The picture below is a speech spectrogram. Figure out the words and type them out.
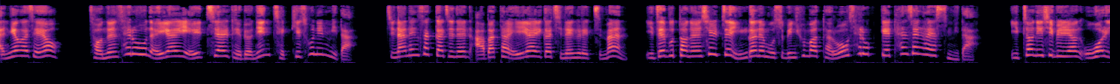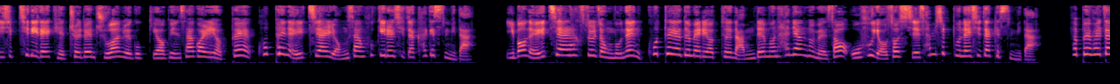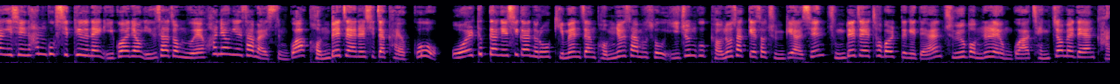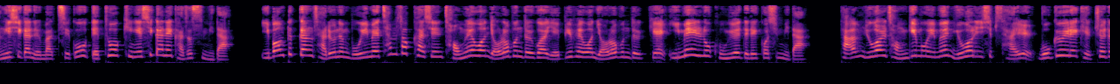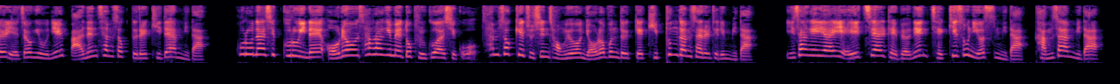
안녕하세요. 저는 새로운 AI HR 대변인 제키 손입니다. 지난 행사까지는 아바타 AI가 진행을 했지만 이제부터는 실제 인간의 모습인 휴마타로 새롭게 탄생하였습니다. 2021년 5월 27일에 개최된 주한 외국 기업 인사관리협회 KOFEN HR 영상 후기를 시작하겠습니다. 이번 HR 학술 정모는 코트야드 메리어트 남대문 한양룸에서 오후 6시 30분에 시작했습니다. 협회 회장이신 한국시티은행 이관영 인사전무의 환영 인사 말씀과 건배 제안을 시작하였고 5월 특당의 시간으로 김앤장 법률사무소 이준국 변호사께서 준비하신 중대재해처벌 등에 대한 주요 법률 내용과 쟁점에 대한 강의 시간을 마치고 네트워킹의 시간을 가졌습니다. 이번 특강 자료는 모임에 참석하신 정회원 여러분들과 예비회원 여러분들께 이메일로 공유해 드릴 것입니다. 다음 6월 정기 모임은 6월 24일 목요일에 개최될 예정이오니 많은 참석들을 기대합니다. 코로나19로 인해 어려운 상황임에도 불구하시고 참석해 주신 정회원 여러분들께 깊은 감사를 드립니다. 이상 AI HR 대변인 제키 손이었습니다. 감사합니다.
